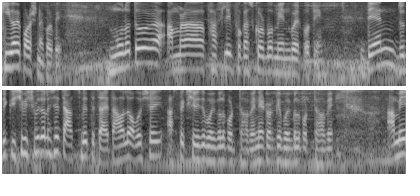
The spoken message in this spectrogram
কীভাবে পড়াশোনা করবে? মূলত আমরা ফার্স্টলি ফোকাস করব মেন বইয়ের প্রতি। দেন যদি কৃষি বিশ্ববিদ্যালয়ে সে চান্স পেতে চায়, তাহলে অবশ্যই আসপেক্ট সিরিজে বইগুলো পড়তে হবে নেটওয়ার্কের বইগুলো পড়তে হবে। আমি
